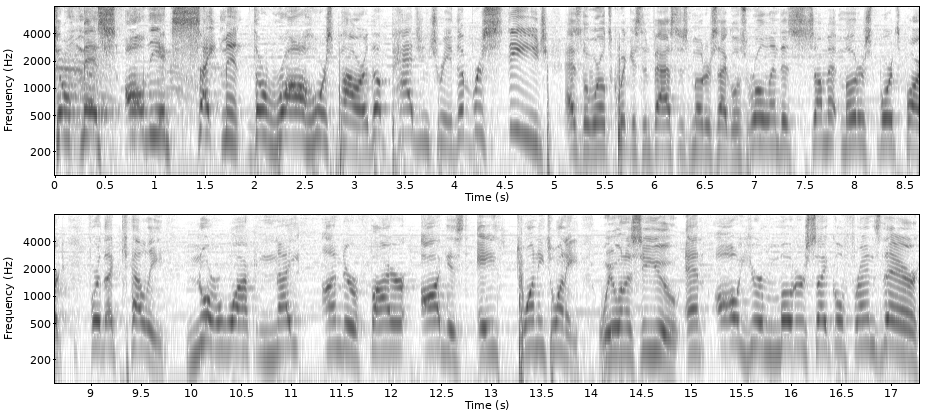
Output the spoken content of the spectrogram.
Don't miss all the excitement, the raw horsepower, the pageantry, the prestige as the world's quickest and fastest motorcycles roll into Summit Motorsports Park for the Kelly Norwalk Night Under Fire August 8th, 2020. We want to see you and all your motorcycle friends there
